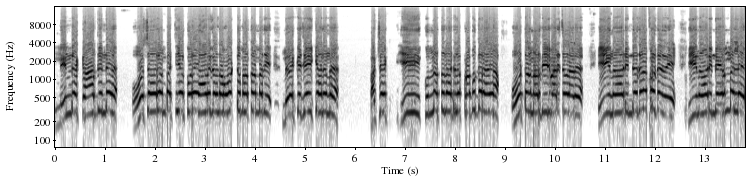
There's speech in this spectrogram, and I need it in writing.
നിന്റെ കാർഡിന്റെ ഓശാരം പറ്റിയ കുറെ ആളുകളുടെ വോട്ട് മാത്രം മതി നിനക്ക് ജയിക്കാനെന്ന്. പക്ഷെ ഈ കുന്നത്ത് നാട്ടിലെ പ്രബുദ്ധരായ വോട്ടർമാർ തീരുമാനിച്ചതാണ്. ഈ നാടിന്റെ ജനപ്രതിനിധി ഈ നാടിന്റെ M L A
